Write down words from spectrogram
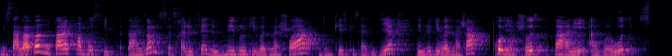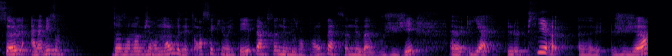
mais ça va pas vous paraître impossible. Par exemple, ça sera le fait de débloquer votre mâchoire. Donc, qu'est-ce que ça veut dire? Débloquer votre mâchoire. Première chose, parler à voix haute, seul à la maison. Dans un environnement, vous êtes en sécurité, personne ne vous entend, personne ne va vous juger. Euh, il y a le pire euh, jugeur,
